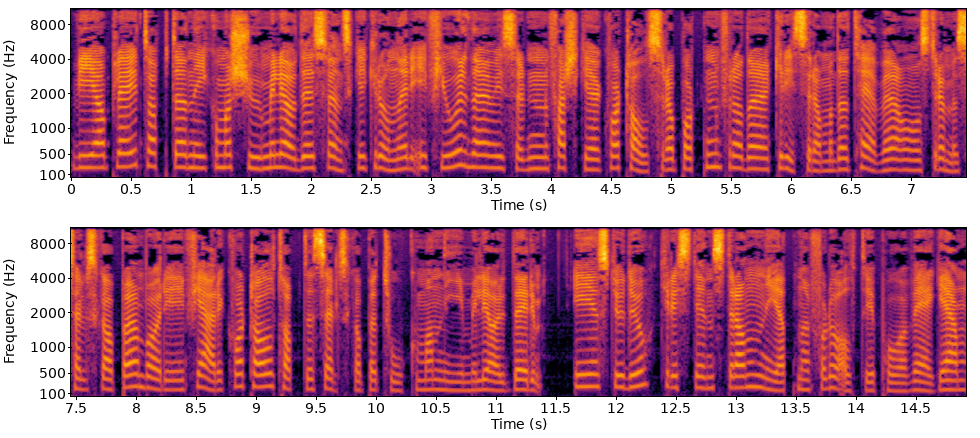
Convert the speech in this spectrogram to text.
Viaplay tapte 9,7 milliarder svenske kroner i fjor. Det viser den ferske kvartalsrapporten fra det kriserammede TV- og strømmeselskapet. Bare i fjerde kvartal tapte selskapet 2,9 milliarder. I studio, Kristin Strand, nyhetene får du alltid på VG.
